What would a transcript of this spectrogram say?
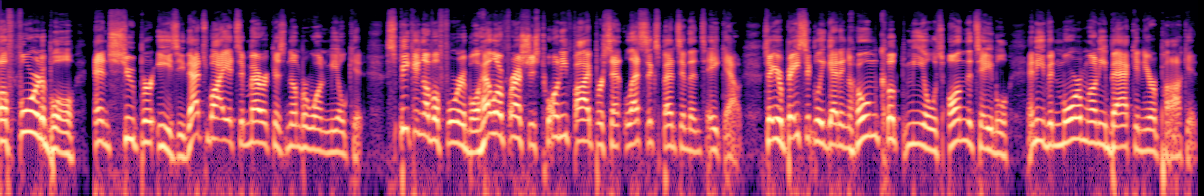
affordable, and super easy. That's why it's America's number one meal kit. Speaking of affordable, HelloFresh is 25% less expensive than takeout. So you're basically getting home cooked meals on the table and even more money back in your pocket.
